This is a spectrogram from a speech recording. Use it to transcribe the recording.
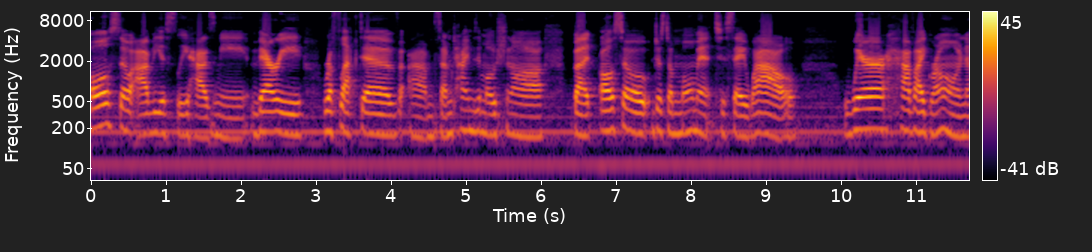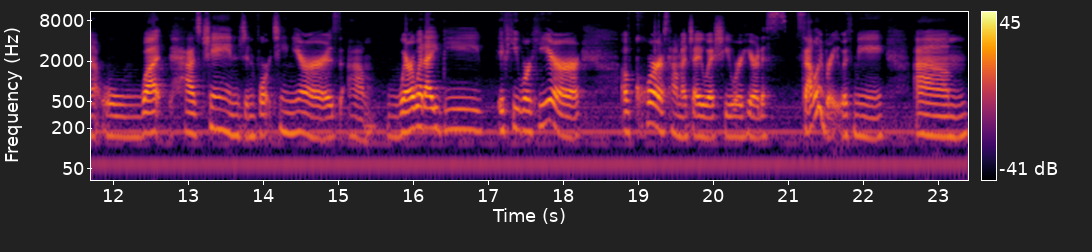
also, obviously, has me very reflective, um, sometimes emotional, but also just a moment to say, wow where have I grown? What has changed in 14 years? Um, where would I be if he were here? Of course, how much I wish he were here to s- celebrate with me. Um,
